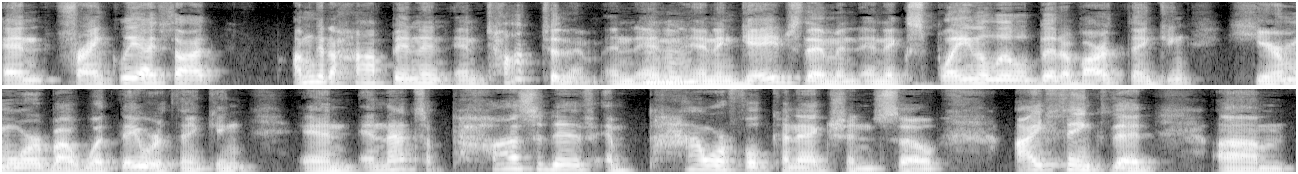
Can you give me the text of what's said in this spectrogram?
and frankly, I thought I'm going to hop in and, and talk to them and, and, Mhm. and engage them and, and explain a little bit of our thinking, hear more about what they were thinking. And, and that's a positive and powerful connection. So I think that, um,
